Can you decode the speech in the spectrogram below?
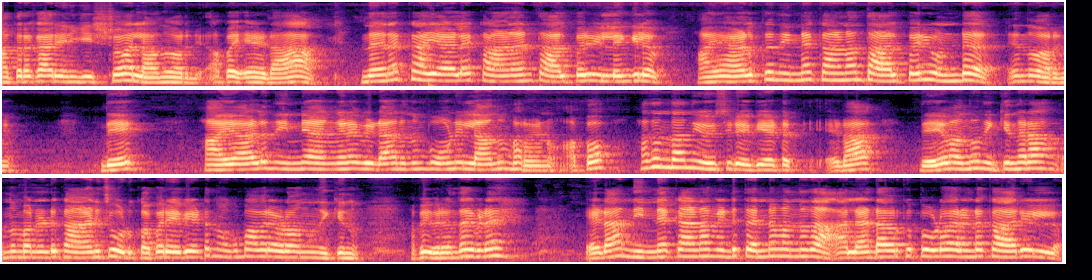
അത്രക്കാരൻ എനിക്ക് ഇഷ്ടമല്ല എന്ന് പറഞ്ഞു. അപ്പം എടാ നിനക്ക് അയാളെ കാണാൻ താല്പര്യമില്ലെങ്കിലും അയാൾക്ക് നിന്നെ കാണാൻ താല്പര്യമുണ്ട് എന്ന് പറഞ്ഞു. ദേ അയാൾ നിന്നെ അങ്ങനെ വിടാനൊന്നും പോണില്ല എന്നും പറയണു അപ്പോൾ അതെന്താന്ന് ചോദിച്ചു രവിയേട്ടൻ? എടാ ദേ വന്ന് നിൽക്കുന്നടാ എന്നും പറഞ്ഞിട്ട് കാണിച്ചു കൊടുക്കും. അപ്പോൾ രവിയേട്ടൻ നോക്കുമ്പോൾ അവരവിടെ വന്ന് നിൽക്കുന്നു അപ്പോൾ ഇവരെന്താ ഇവിടെ? എടാ നിന്നെ കാണാൻ വേണ്ടി തന്നെ വന്നതാ. അല്ലാണ്ട് അവർക്ക് ഇപ്പോൾ ഇവിടെ വരേണ്ട കാര്യമില്ലല്ലോ.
